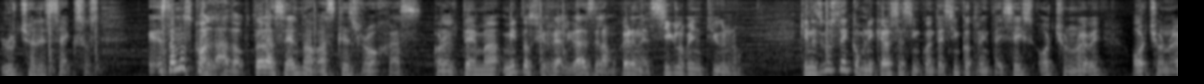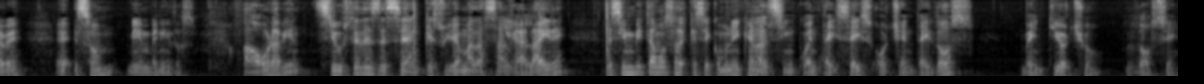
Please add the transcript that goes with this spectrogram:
lucha de sexos. Estamos con la doctora Selma Vázquez Rojas con el tema Mitos y realidades de la mujer en el siglo XXI. Quienes gusten comunicarse al 5536-8989 eh, son bienvenidos. Ahora bien, si ustedes desean que su llamada salga al aire, les invitamos a que se comuniquen al 5682 2812.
